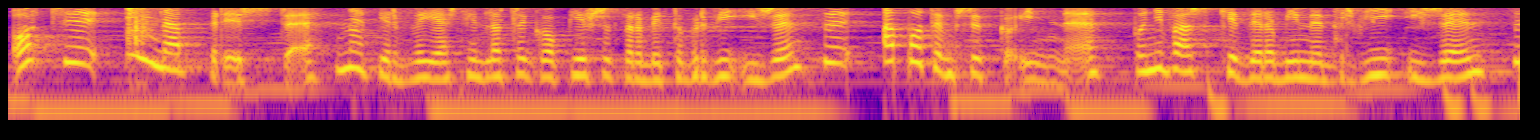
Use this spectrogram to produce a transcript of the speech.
oczy i na pryszcze. Najpierw wyjaśnię, dlaczego pierwsze co robię to brwi i rzęsy, a potem wszystko inne. Ponieważ kiedy robimy brwi i rzęsy,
